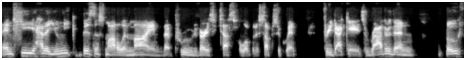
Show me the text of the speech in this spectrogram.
And he had a unique business model in mind that proved very successful over the subsequent three decades. Rather than both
